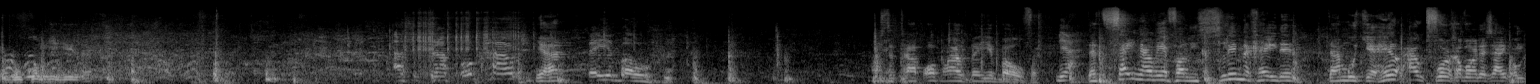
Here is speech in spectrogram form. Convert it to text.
hè? Hoe kom je hier weg? Als de trap ophoudt, Ja, ben je boven. als de trap ophoudt, ben je boven. Ja. Dat zijn nou weer van die slimmigheden. Daar moet je heel oud voor geworden zijn om,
